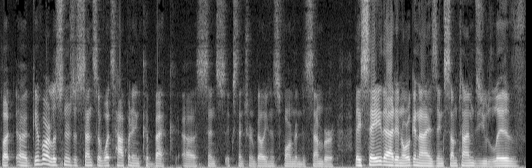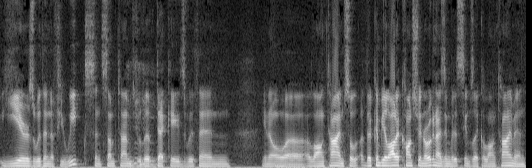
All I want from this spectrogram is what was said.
But uh, give our listeners a sense of what's happened in Quebec uh, since Extinction Rebellion has formed in December. They say that in organizing, sometimes you live years within a few weeks, and sometimes mm-hmm. you live decades within. You know, uh, a long time. So there can be a lot of concentrated organizing, but it seems like a long time, and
